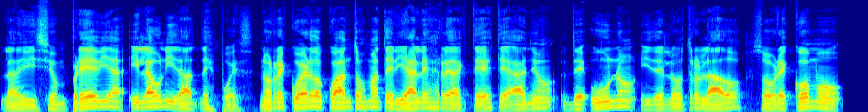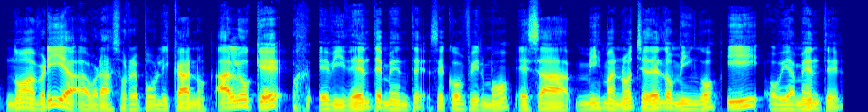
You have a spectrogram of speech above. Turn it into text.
la división previa y la unidad después. No recuerdo cuántos materiales redacté este año de uno y del otro lado sobre cómo no habría abrazo republicano, algo que evidentemente se confirmó esa misma noche del domingo y obviamente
